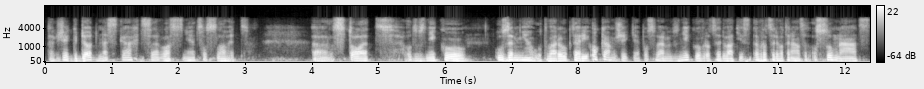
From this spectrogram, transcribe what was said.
Takže kdo dneska chce vlastně co slavit? Eh, sto let od vzniku územního útvaru, který okamžitě po svém vzniku v roce, 20, v roce 1918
